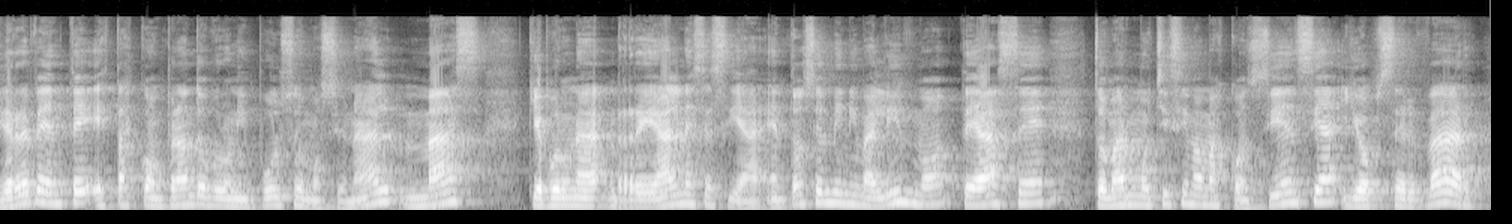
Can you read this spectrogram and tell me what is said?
de repente estás comprando por un impulso emocional más que por una real necesidad. Entonces el minimalismo te hace tomar muchísima más conciencia y observar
